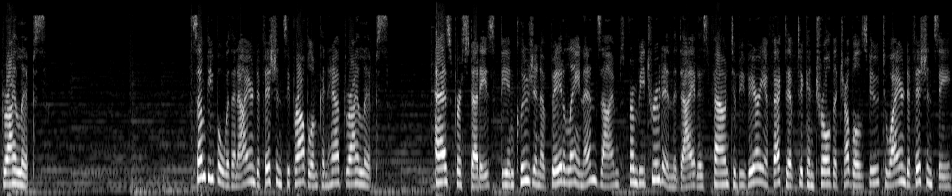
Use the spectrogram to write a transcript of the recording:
Dry lips Some people with an iron deficiency problem can have dry lips. As per studies, the inclusion of beta-lactam enzymes from beetroot in the diet is found to be very effective to control the troubles due to iron deficiency.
